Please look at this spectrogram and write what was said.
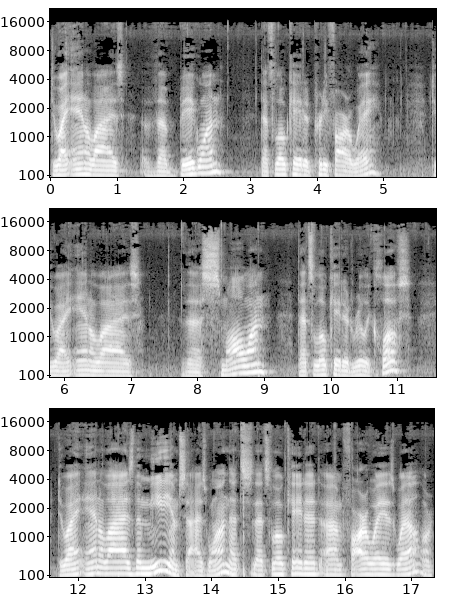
Do I analyze the big one that's located pretty far away? Do I analyze the small one that's located really close? Do I analyze the medium-sized one that's that's located um, far away as well, or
